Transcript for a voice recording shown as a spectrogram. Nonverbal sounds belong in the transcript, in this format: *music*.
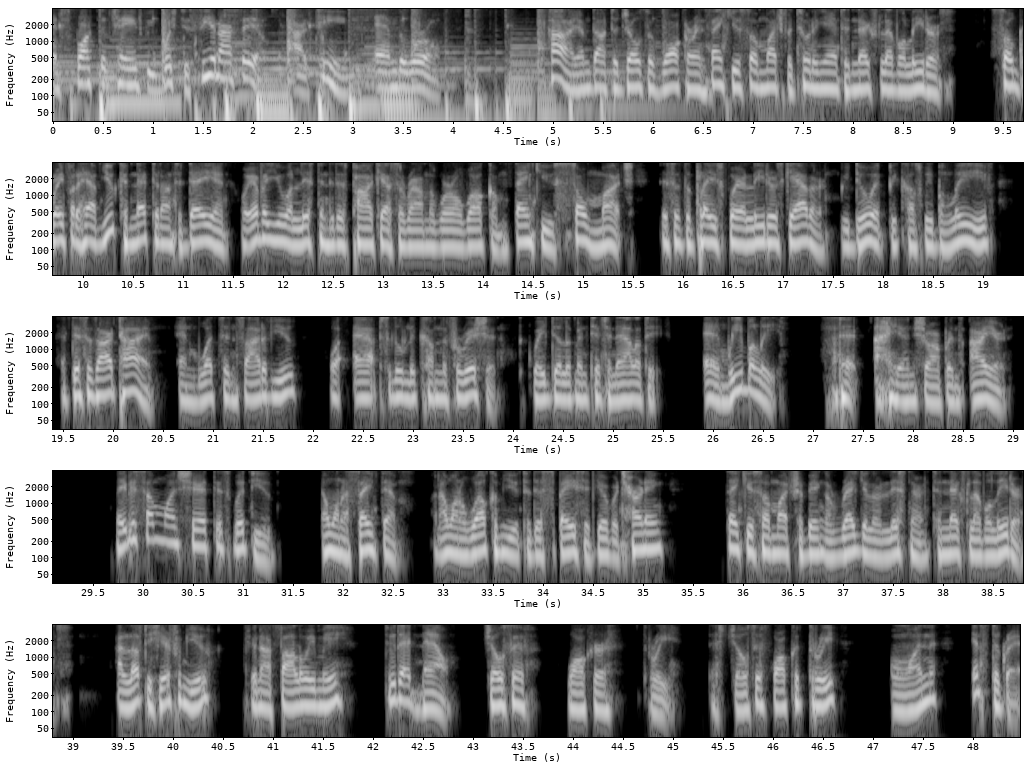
and spark the change we wish to see in ourselves, our teams, and the world. Hi, I'm Dr. Joseph Walker, and thank you so much for tuning in to Next Level Leaders. So grateful to have you connected on today, and wherever you are listening to this podcast around the world, welcome. Thank you so much. This is the place where leaders gather. We do it because we believe that this is our time, and what's inside of you will absolutely come to fruition. A great deal of intentionality. And we believe *laughs* that iron sharpens iron. Maybe someone shared this with you. I want to thank them, and I want to welcome you to this space. If you're returning, thank you so much for being a regular listener to Next Level Leaders. I'd love to hear from you. If you're not following me, do that now. Joseph Walker 3. That's Joseph Walker 3 on Instagram.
